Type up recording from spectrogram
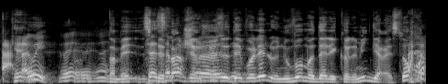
Ah, bah oui. Non, mais ça, Stéphane marche, vient juste de dévoiler le nouveau modèle économique des restaurants.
